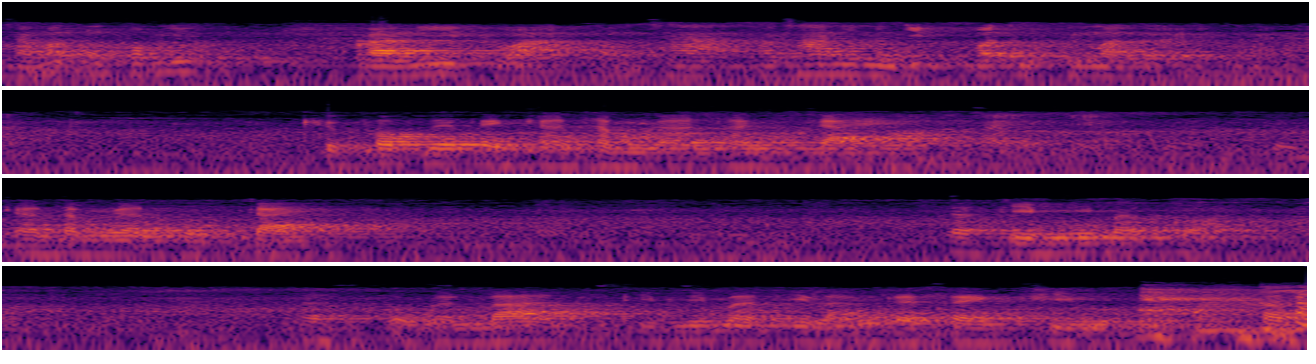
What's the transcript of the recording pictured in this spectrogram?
แต่ว่าตรงพบนี่ประณีตกว่าของชาติเพราะชาตินี่มันหยิบวัตถุขึ้นมาเลยใช่ไหมครับคือพบเนี่ยเป็นการทำงานทางใจใจอย่างเดียวเป็นการทำงานของใจนะทีมนี้มาก่อนนะ ส่งกันบ้านทีมนี้มาทีหลังแต่แซงคิวถ้าไป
